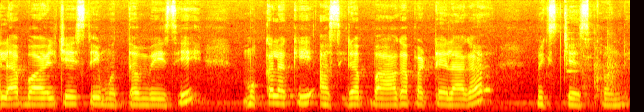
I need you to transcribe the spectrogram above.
ఇలా బాయిల్ చేసి మొత్తం వేసి ముక్కలకి ఆ సిరప్ బాగా పట్టేలాగా మిక్స్ చేసుకోండి.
